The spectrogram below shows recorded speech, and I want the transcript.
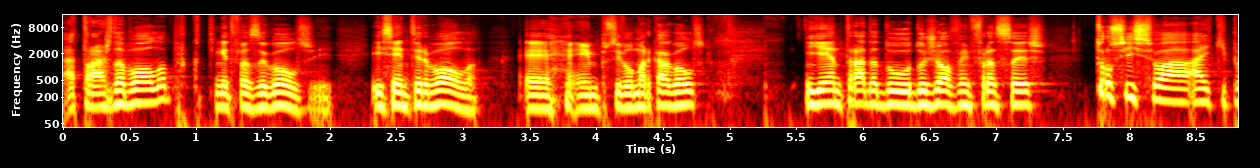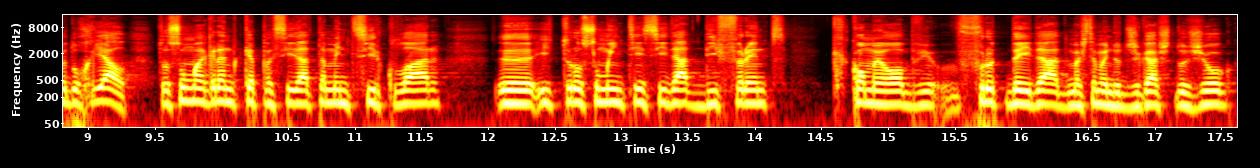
atrás da bola, porque tinha de fazer golos e, e sem ter bola é, é, impossível marcar golos. E a entrada do, do jovem francês trouxe isso à, à equipa do Real, trouxe uma grande capacidade também de circular uh, e trouxe uma intensidade diferente que, como é óbvio, fruto da idade, mas também do desgaste do jogo,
